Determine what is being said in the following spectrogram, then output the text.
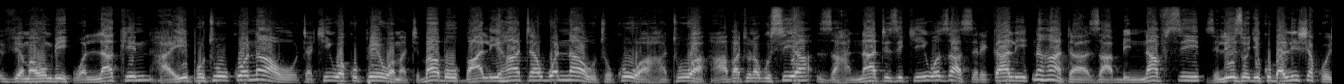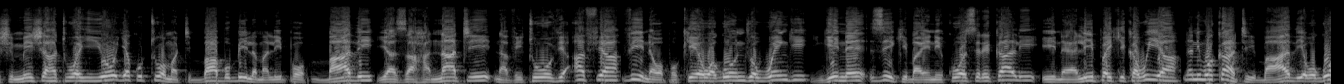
vya maombi. Walakin haipo tu kwa wanaotakiwa kupewa matibabu, bali hata wanaochukua hatua. Hapa tunagusia zahanati zikiwa za serikali na hata za binafsi zilizojikubalisha kuheshimisha hatua hiyo ya kutoa matibabu bila malipo. Baadhi ya zahanati na vituo vya afya vinawapokea wagonjwa wengi, nyingine zikibaini kuwa serikali inayalipa ikikawia, na ni wakati baadhi ya wagonjwa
